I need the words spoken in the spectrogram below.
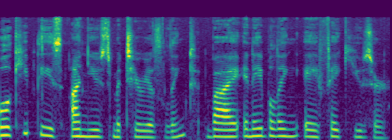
We'll keep these unused materials linked by enabling a fake user.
